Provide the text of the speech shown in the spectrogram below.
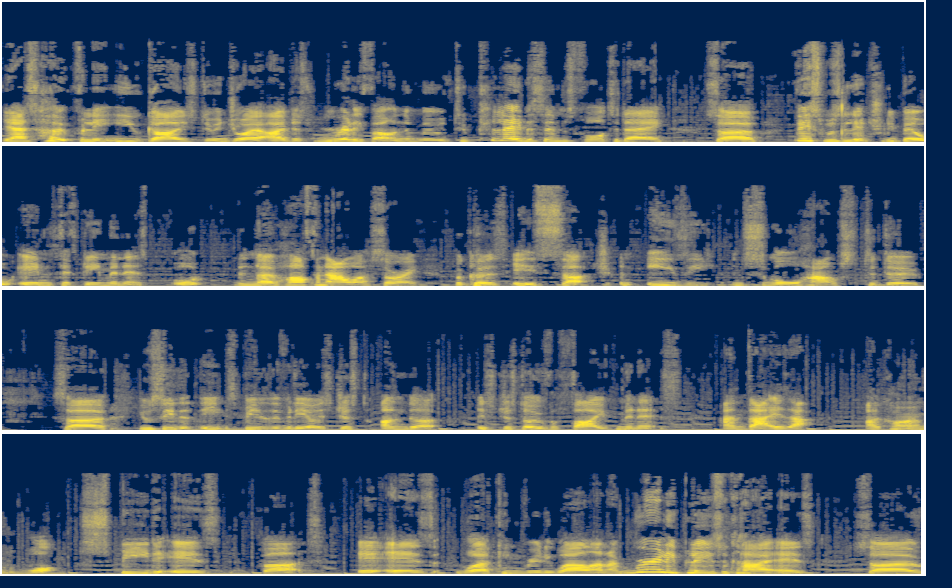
yes, hopefully you guys do enjoy it. I just really felt in the mood to play The Sims 4 today. So this was literally built in 15 minutes, or no, half an hour, sorry, because it is such an easy and small house to do. So you'll see that the speed of the video is just under, is just over five minutes, and that is at, I can't remember what speed it is, but it is working really well, and I'm really pleased with how it is. So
